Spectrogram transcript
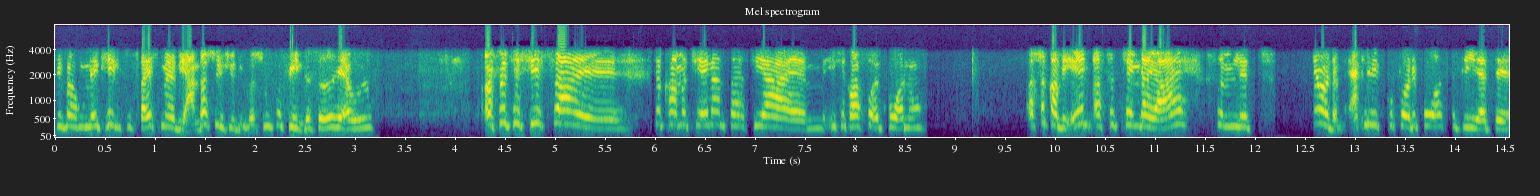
det var hun ikke helt tilfreds med. Vi andre synes jo, det var super fint at sidde herude. Og så til sidst, så, øh, så kommer tjeneren så og siger, øh, I kan godt få et bord nu. Og så går vi ind, og så tænker jeg sådan lidt, det var da mærkeligt, at vi ikke kunne få det bord, fordi at, øh,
